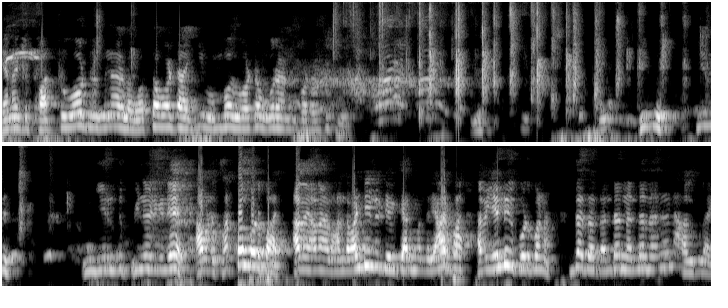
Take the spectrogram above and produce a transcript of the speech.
எனக்கு பத்து ஓட்டு இருக்குன்னா அதில் ஒத்த ஓட்டாக்கி ஒன்பது ஓட்டை ஊராணி போடுறதுக்கு இது இது இங்க இருந்து பின்னாடி அவனை சத்தம் கொடுப்பா அவன் அவன் அந்த வண்டியில் இருக்க கர்மந்திரி யாருப்பா? அவன் என்னைக்கு கொடுப்பானா இந்த இந்த இந்த அதுக்குள்ள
